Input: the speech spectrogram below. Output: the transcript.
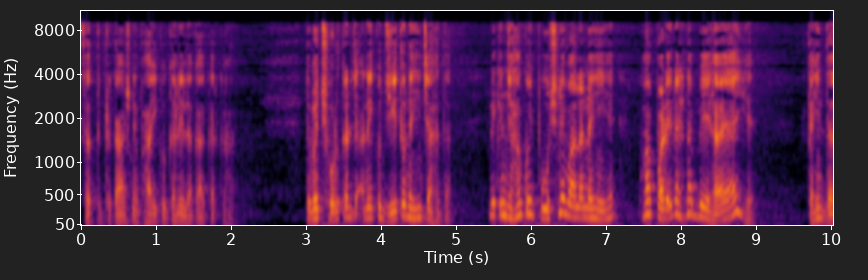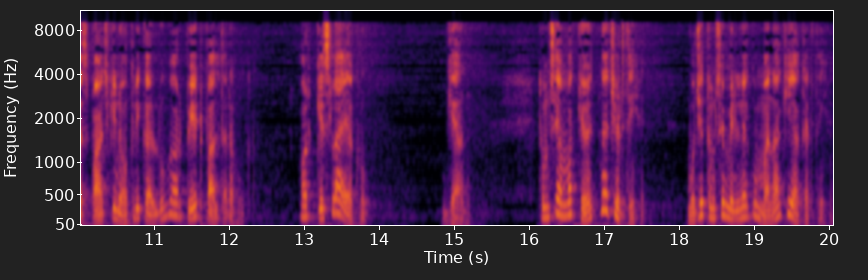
सत्य प्रकाश ने भाई को गले लगाकर कहा, तुम्हें छोड़कर जाने को जी तो नहीं चाहता, लेकिन जहाँ कोई पूछने वाला नहीं है, वहाँ पड़े रहना बेहयाई है। कहीं दस पाँच की नौकरी कर लूँगा और पेट पालता रहूँगा। और किस लायक हूँ? ज्ञान। तुमसे अम्मा क्यों इतना चिढ़ती हैं? मुझे तुमसे मिलने को मना किया करती हैं।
